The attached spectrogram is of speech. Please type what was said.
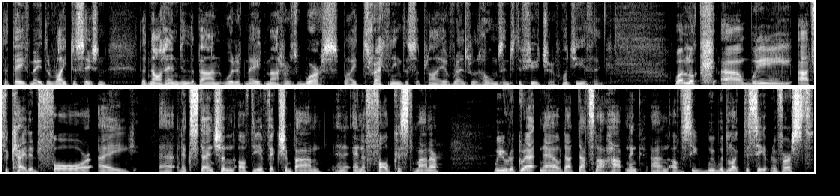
that they've made the right decision, that not ending the ban would have made matters worse by threatening the supply of rental homes into the future. What do you think? Well, look, uh, we advocated for a uh, an extension of the eviction ban in a, in a focused manner. We regret now that that's not happening, and obviously we would like to see it reversed.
